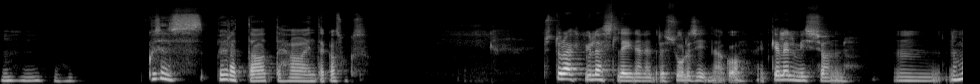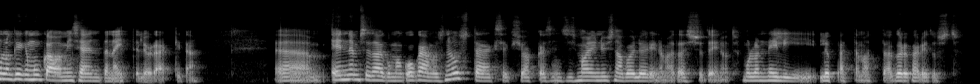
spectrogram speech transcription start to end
mm. -hmm. kuidas pöörata ATH enda kasuks? siis tulebki üles leida need ressursid nagu, et kellel mis on mm,. noh, mul on kõige mugavam iseenda näitel ju rääkida ennem seda, kui ma kogemusnõustajaks, eks ju, hakkasin, siis ma olin üsna palju erinevaid asju teinud, mul on neli lõpetamata kõrgharidust,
